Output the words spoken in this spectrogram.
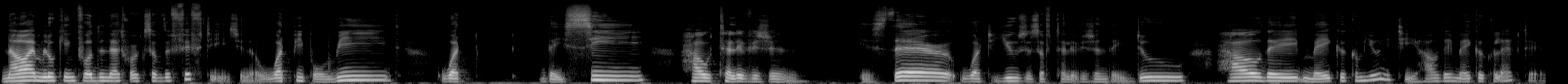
now I'm looking for the networks of the 50s, you know, what people read, what they see, how television is there, what uses of television they do, how they make a community, how they make a collective.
